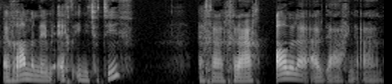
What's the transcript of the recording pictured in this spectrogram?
En rammen nemen echt initiatief en gaan graag allerlei uitdagingen aan.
